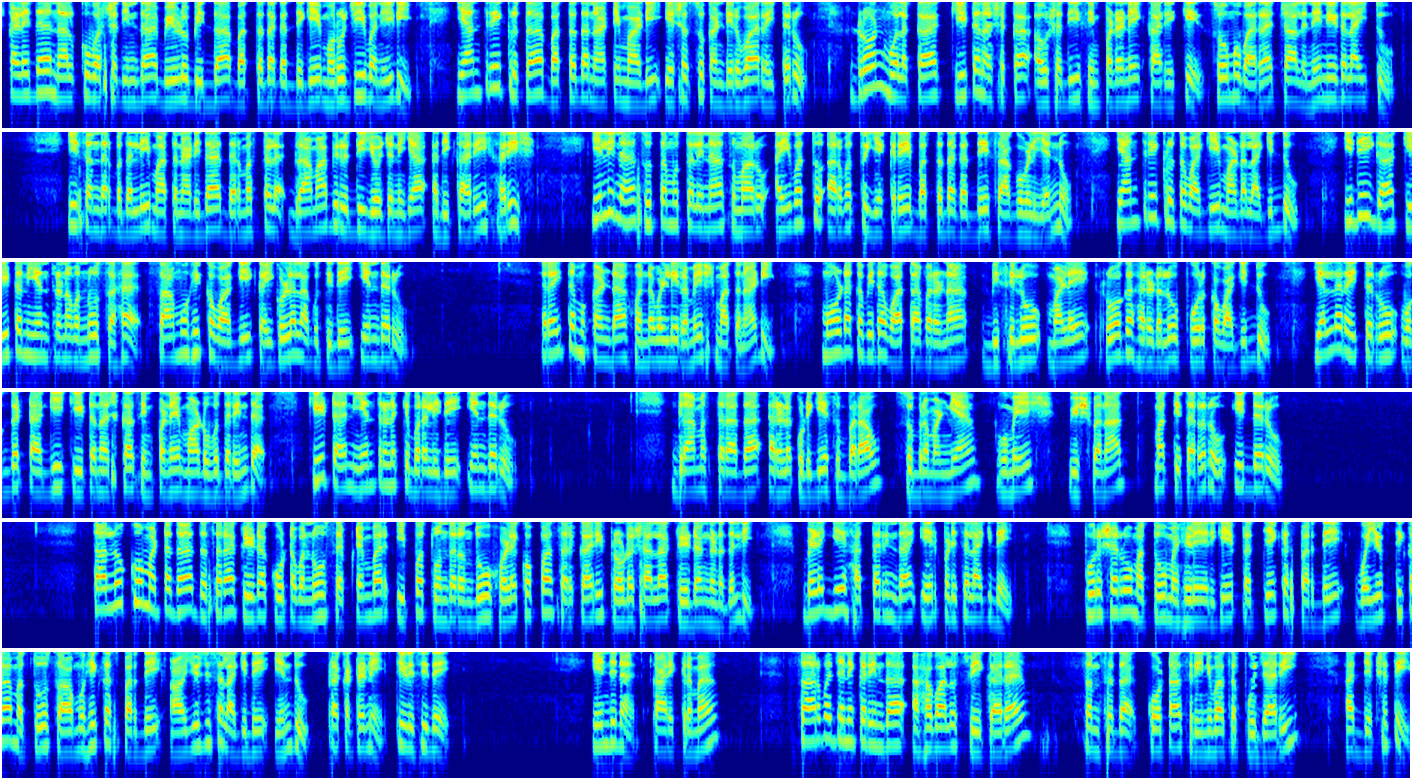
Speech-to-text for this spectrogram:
ಕಳೆದ ನಾಲ್ಕು ವರ್ಷದಿಂದ ಬೀಳು ಬಿದ್ದ ಭತ್ತದ ಗದ್ದೆಗೆ ಮರುಜೀವ ನೀಡಿ ಯಾಂತ್ರೀಕೃತ ಭತ್ತದ ನಾಟಿ ಮಾಡಿ ಯಶಸ್ಸು ಕಂಡಿರುವ ರೈತರು ಡ್ರೋನ್ ಮೂಲಕ ಕೀಟನಾಶಕ ಔಷಧಿ ಸಿಂಪಡಣೆ ಕಾರ್ಯಕ್ಕೆ ಸೋಮವಾರ ಚಾಲನೆ ನೀಡಲಾಯಿತು. ಈ ಸಂದರ್ಭದಲ್ಲಿ ಮಾತನಾಡಿದ ಧರ್ಮಸ್ಥಳ ಗ್ರಾಮಾಭಿವೃದ್ಧಿ ಯೋಜನೆಯ ಅಧಿಕಾರಿ ಹರೀಶ್, ಇಲ್ಲಿನ ಸುತ್ತಮುತ್ತಲಿನ ಸುಮಾರು ಐವತ್ತು ಅರವತ್ತು ಎಕರೆ ಭತ್ತದ ಗದ್ದೆ ಸಾಗುವಳಿಯನ್ನು ಯಾಂತ್ರೀಕೃತವಾಗಿ ಮಾಡಲಾಗಿದ್ದು, ಇದೀಗ ಕೀಟ ನಿಯಂತ್ರಣವನ್ನು ಸಹ ಸಾಮೂಹಿಕವಾಗಿ ಕೈಗೊಳ್ಳಲಾಗುತ್ತಿದೆ ಎಂದರು. ರೈತ ಮುಖಂಡ ಹೊನ್ನವಳ್ಳಿ ರಮೇಶ್ ಮಾತನಾಡಿ, ಮೋಡ ಕವಿದ ವಾತಾವರಣ, ಬಿಸಿಲು, ಮಳೆ, ರೋಗ ಹರಡಲು ಪೂರಕವಾಗಿದ್ದು, ಎಲ್ಲ ರೈತರು ಒಗ್ಗಟ್ಟಾಗಿ ಕೀಟನಾಶಕ ಸಿಂಪಡಣೆ ಮಾಡುವುದರಿಂದ ಕೀಟ ನಿಯಂತ್ರಣಕ್ಕೆ ಬರಲಿದೆ ಎಂದರು. ಗ್ರಾಮಸ್ಥರಾದ ಅರಳಕುಡಿಗೆ ಸುಬ್ಬರಾವ್, ಸುಬ್ರಹ್ಮಣ್ಯ, ಉಮೇಶ್, ವಿಶ್ವನಾಥ್ ಮತ್ತಿತರರು ಇದ್ದರು. ತಾಲೂಕು ಮಟ್ಟದ ದಸರಾ ಕ್ರೀಡಾಕೂಟವನ್ನು ಸೆಪ್ಟೆಂಬರ್ ಇಪ್ಪತ್ತೊಂದರಂದು ಹೊಳೆಕೊಪ್ಪ ಸರ್ಕಾರಿ ಪ್ರೌಢಶಾಲಾ ಕ್ರೀಡಾಂಗಣದಲ್ಲಿ ಬೆಳಗ್ಗೆ ಹತ್ತರಿಂದ ಏರ್ಪಡಿಸಲಾಗಿದೆ. ಪುರುಷರು ಮತ್ತು ಮಹಿಳೆಯರಿಗೆ ಪ್ರತ್ಯೇಕ ಸ್ಪರ್ಧೆ, ವೈಯಕ್ತಿಕ ಮತ್ತು ಸಾಮೂಹಿಕ ಸ್ಪರ್ಧೆ ಆಯೋಜಿಸಲಾಗಿದೆ ಎಂದು ಪ್ರಕಟಣೆ ತಿಳಿಸಿದೆ. ಇಂದಿನ ಕಾರ್ಯಕ್ರಮ, ಸಾರ್ವಜನಿಕರಿಂದ ಅಹವಾಲು ಸ್ವೀಕಾರ ಸಂಸದ ಕೋಟಾ ಶ್ರೀನಿವಾಸ ಪೂಜಾರಿ ಅಧ್ಯಕ್ಷತೆ,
